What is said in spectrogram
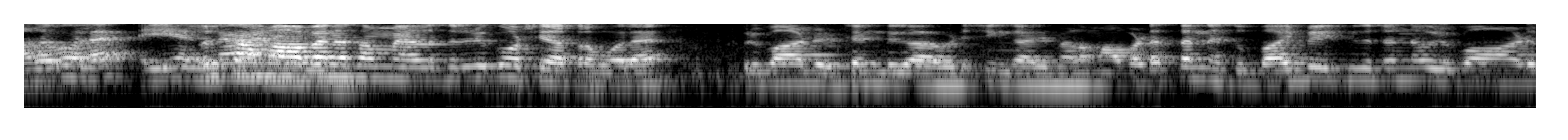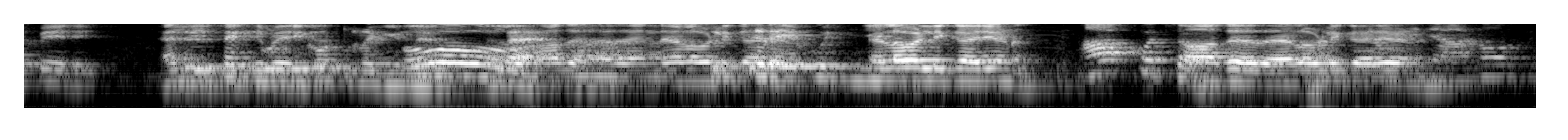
അതേപോലെ ഈ സമാപന സമ്മേളനത്തിൽ ഒരു ഘോഷയാത്ര പോലെ ഒരുപാട് ചെണ്ടുകാവടി ശിങ്കാരിമേളം അവിടെ തന്നെ ദുബായ് ബേസ് ചെയ്തിട്ട് തന്നെ ഒരുപാട് പേര് ഓ, അതെ, അതെ, എന്റെ ഇളവള്ളിക്കാരി. ഇളവള്ളിക്കാരിയാണ്. അതെ അതെ ഇളവള്ളിക്കാരിയാണ് ഞാൻ നോർത്ത്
